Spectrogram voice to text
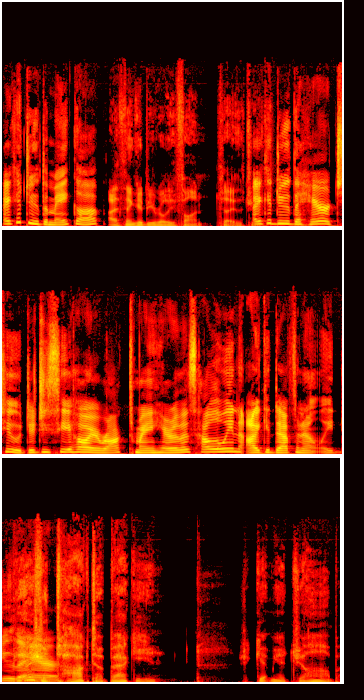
I could do the makeup. I think it'd be really fun. To tell you the truth. I could do the hair too. Did you see how I rocked my hair this Halloween? I could definitely do the I hair. should talk to Becky. She'd get me a job.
